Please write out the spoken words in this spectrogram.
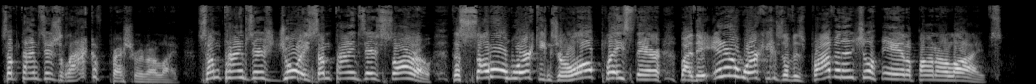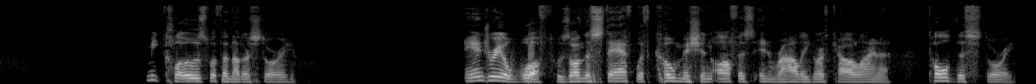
Sometimes there's lack of pressure in our life. Sometimes there's joy. Sometimes there's sorrow. The subtle workings are all placed there by the inner workings of His providential hand upon our lives. Let me close with another story. Andrea Wolf, who's on the staff with Co-Mission Office in Raleigh, North Carolina, told this story.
